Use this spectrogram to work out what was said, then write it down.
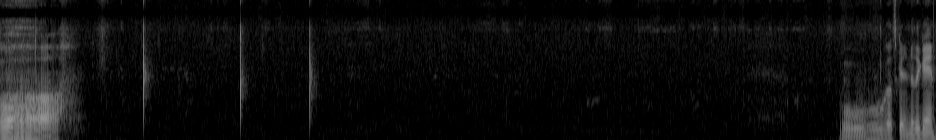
Oh. Ooh, let's get into the game.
